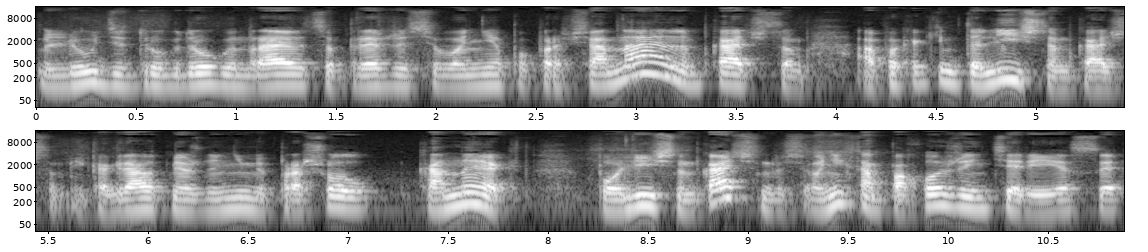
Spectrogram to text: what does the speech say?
люди друг другу нравятся прежде всего не по профессиональным качествам, а по каким-то личным качествам. И когда вот между ними прошел коннект по личным качествам, то есть у них там похожие интересы,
